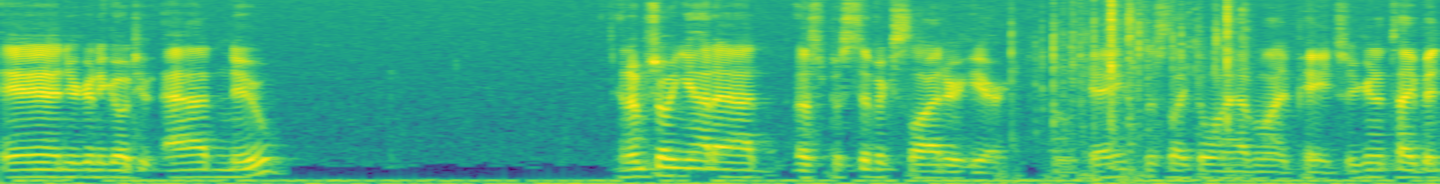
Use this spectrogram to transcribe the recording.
and you're going to go to add new, and I'm showing you how to add a specific slider here. Okay, just like the one I have on my page. So you're going to type in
